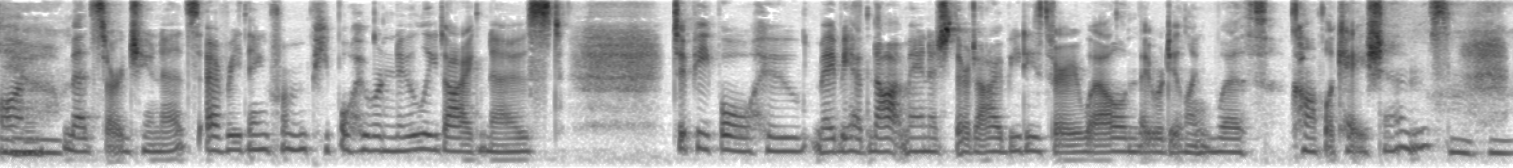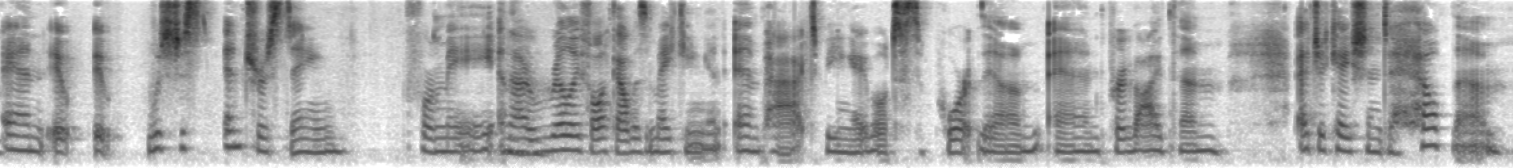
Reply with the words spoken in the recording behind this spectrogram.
on yeah. med surg units, everything from people who were newly diagnosed to people who maybe had not managed their diabetes very well and they were dealing with complications. Mm-hmm. And it, it was just interesting for me. And mm-hmm. I really felt like I was making an impact being able to support them and provide them education to help them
